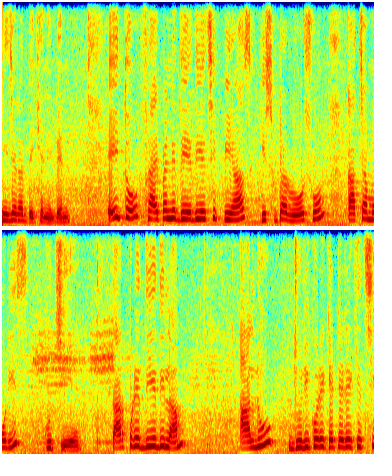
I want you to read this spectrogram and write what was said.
নিজেরা দেখে নেবেন। এই তো ফ্রাই প্যানে দিয়ে দিয়েছি পেঁয়াজ, কিছুটা রসুন, কাঁচামরিচ কুচিয়ে। তারপরে দিয়ে দিলাম আলু, ঝুরি করে কেটে রেখেছি,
